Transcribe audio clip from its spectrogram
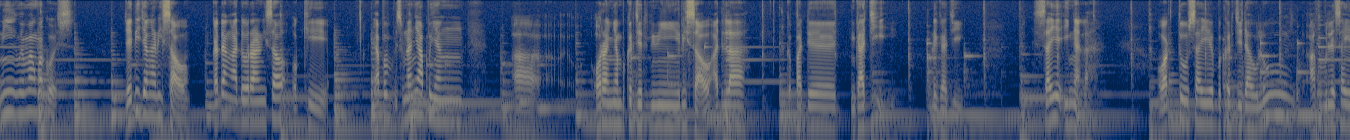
ni memang bagus. Jadi jangan risau. Kadang ada orang risau, okey. Apa sebenarnya apa yang uh, orang yang bekerja ini risau adalah kepada gaji. Pada gaji. Saya ingatlah waktu saya bekerja dahulu apabila saya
